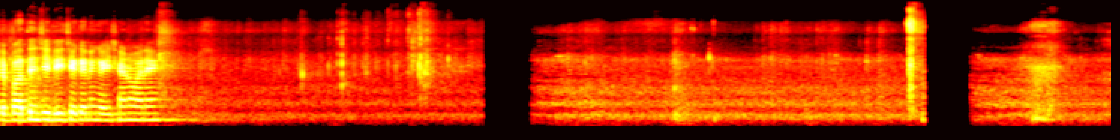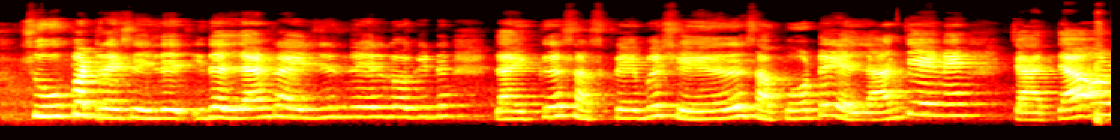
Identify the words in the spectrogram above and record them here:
ചപ്പാത്തിയും ചില്ലി ചിക്കനും കഴിച്ചാണ് മോനെ? സൂപ്പർ ട്രൈ ചെയ്ത് ഇതെല്ലാം ട്രൈ ചെയ്ത് നോക്കിയിട്ട് ലൈക്ക് സബ്സ്ക്രൈബ് ഷെയർ സപ്പോർട്ട് എല്ലാം ചെയ്യണേ. ടാറ്റ ഓർ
